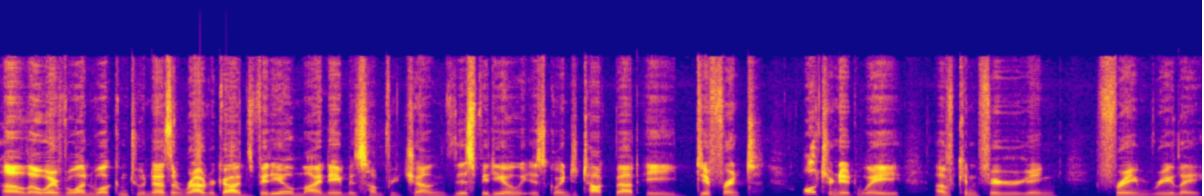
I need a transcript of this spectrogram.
Hello everyone, welcome to another Router Gods video. My name is Humphrey Cheung. This video is going to talk about a different alternate way of configuring frame relay.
